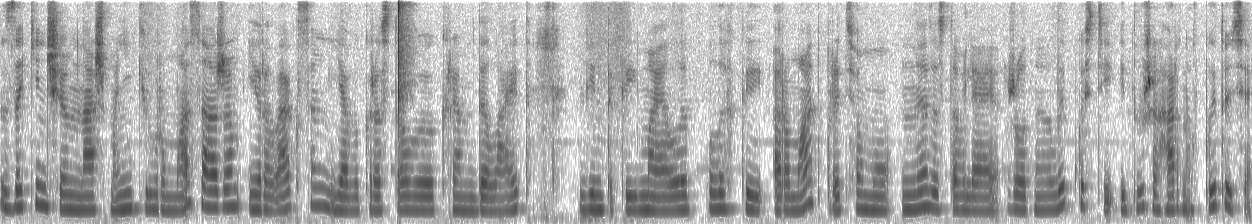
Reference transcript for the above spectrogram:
Закінчуємо наш манікюр масажем і релаксом. Я використовую крем Delight. Він такий має легкий аромат, при цьому не заставляє жодної липкості і дуже гарно впитується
